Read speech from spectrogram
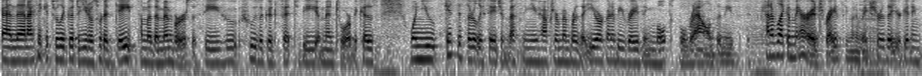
And then I think it's really good to you know sort of date some of the members to see who, who's a good fit to be a mentor because when you get this early stage investing, you have to remember that you are going to be raising multiple rounds and these it's kind of like a marriage, right? So you want to make sure that you're getting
